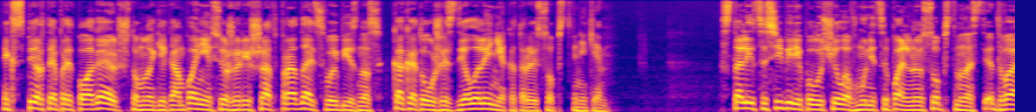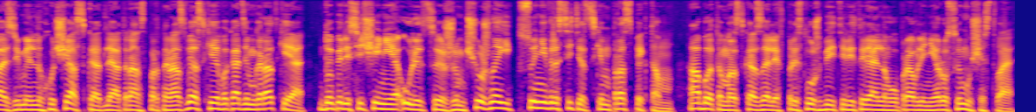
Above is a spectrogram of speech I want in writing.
Эксперты предполагают, что многие компании все же решат продать свой бизнес, как это уже сделали некоторые собственники. Столица Сибири получила в муниципальную собственность два земельных участка для транспортной развязки в Академгородке до пересечения улицы Жемчужной с Университетским проспектом. Об этом рассказали в пресс-службе территориального управления Росимущества.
